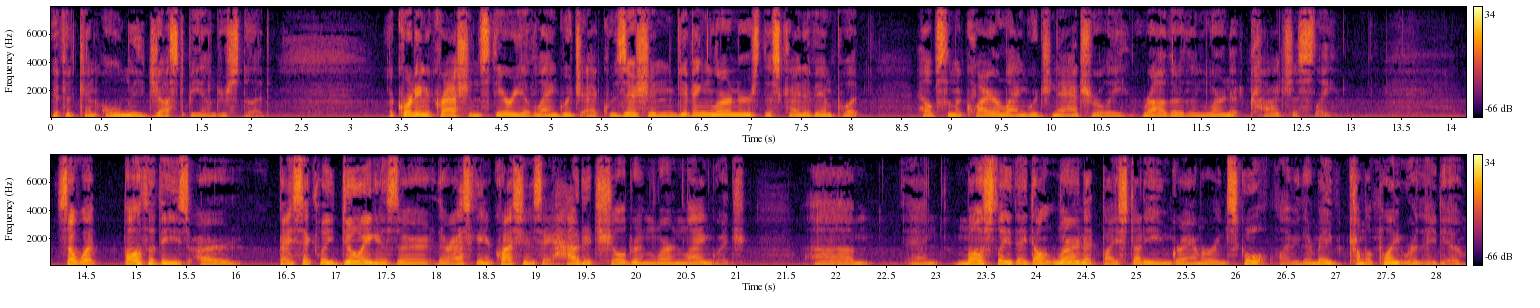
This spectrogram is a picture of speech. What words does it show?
if it can only just be understood. According to Krashen's theory of language acquisition, giving learners this kind of input helps them acquire language naturally rather than learn it consciously. So, what both of these are basically doing is they're, they're asking a question and say, How do children learn language? Um, and mostly they don't learn it by studying grammar in school. I mean, there may come a point where they do,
